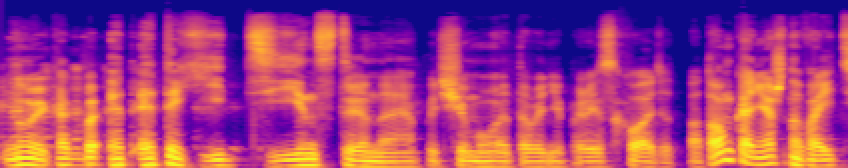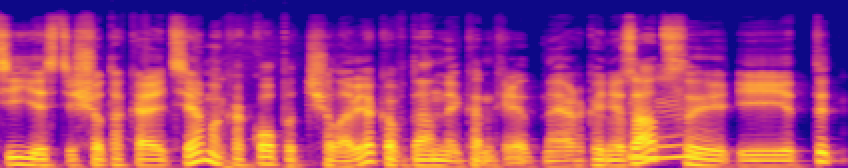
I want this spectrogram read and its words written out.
Ну и как бы это, это единственное, почему этого не происходит. Потом, конечно, в IT есть еще такая тема, как опыт человека в данной конкретной организации, и ты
